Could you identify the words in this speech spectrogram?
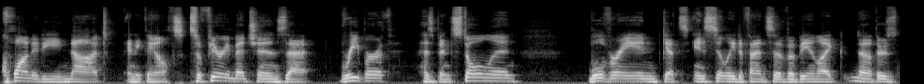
quantity, not anything else. So Fury mentions that Rebirth has been stolen. Wolverine gets instantly defensive of being like, no, there's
